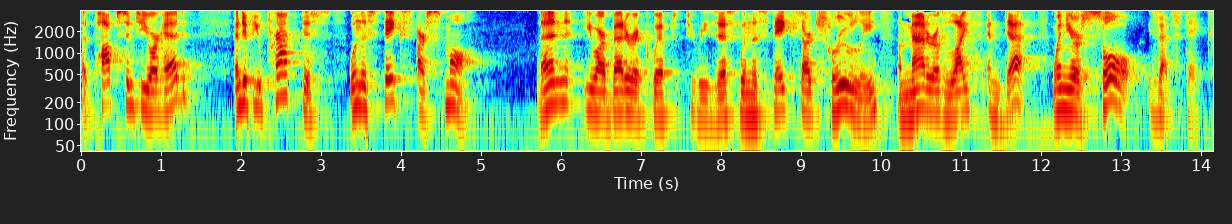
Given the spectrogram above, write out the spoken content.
that pops into your head. And if you practice when the stakes are small, then you are better equipped to resist when the stakes are truly a matter of life and death, when your soul is at stake.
